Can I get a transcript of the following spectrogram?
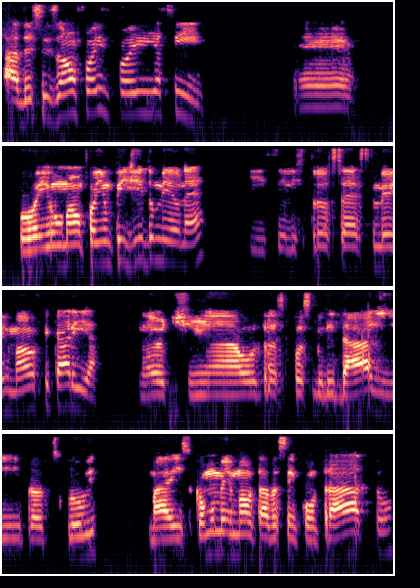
A decisão foi, foi assim... É, foi, uma, foi um pedido meu, né? Que se eles trouxessem meu irmão, eu ficaria. Né? Eu tinha outras possibilidades de ir para outros clubes, mas como meu irmão estava sem contrato,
